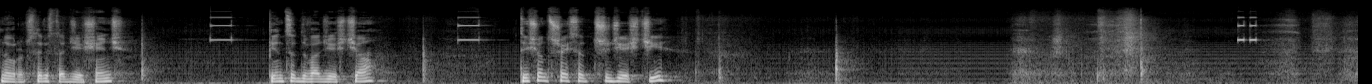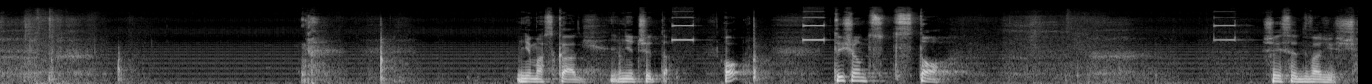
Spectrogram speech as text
Dobra, 410, 520, 1630, nie ma skali, nie czyta. O, 1100. 620.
